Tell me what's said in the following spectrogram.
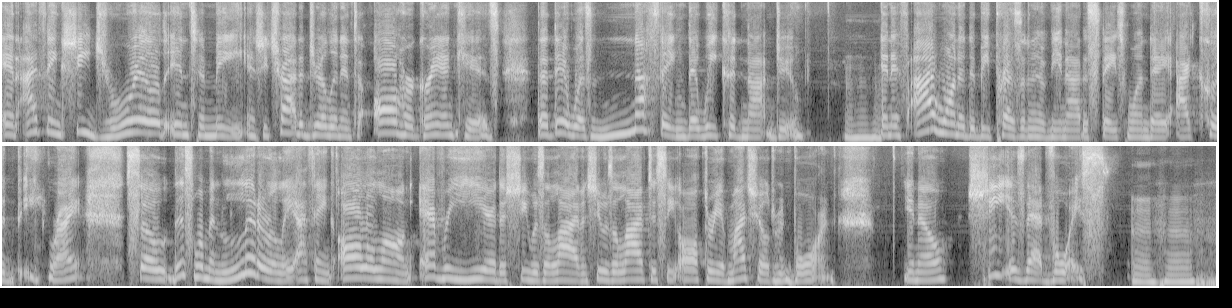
and I think she drilled into me and she tried to drill it into all her grandkids that there was nothing that we could not do. Mm-hmm. And if I wanted to be president of the United States one day, I could be, right? So this woman literally, I think all along, every year that she was alive, and she was alive to see all three of my children born, you know, she is that voice. Mm-hmm.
